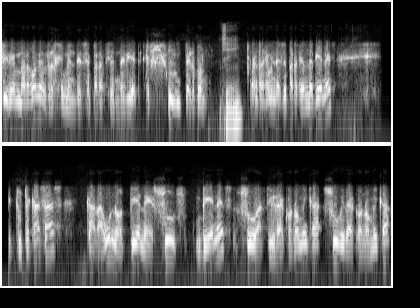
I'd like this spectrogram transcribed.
Sin embargo, en el régimen de separación de bienes, perdón, sí. en el régimen de separación de bienes, tú te casas, cada uno tiene sus bienes, su actividad económica, su vida económica,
